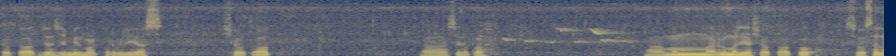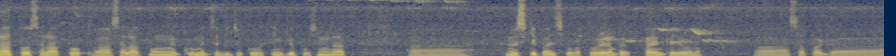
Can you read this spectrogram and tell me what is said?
shout out. John Simil, Mark Marvillas, shout out. Ah, sino pa? Ah, Ma'am Marlo Malia, shout out po. So sa lahat po, sa lahat po, ah, sa lahat mong nag-comment sa video ko, thank you po sa lahat. Ah, no skip ads po, patuloy lang pa, rin kayo no, ah, sa pag, ah,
